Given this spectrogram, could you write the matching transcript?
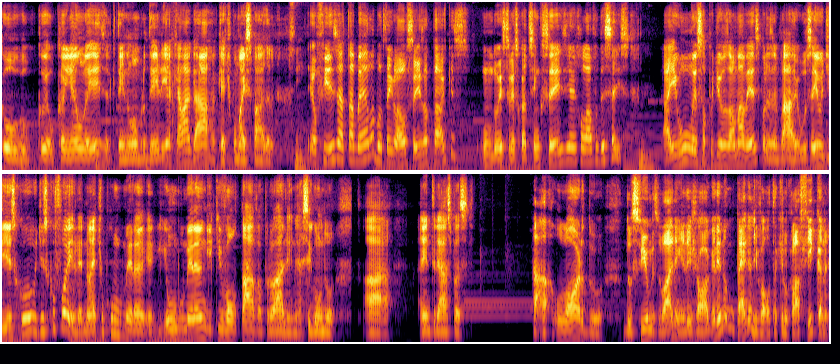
o, o canhão laser que tem no ombro dele e aquela garra, que é tipo uma espada, né? Sim. Eu fiz a tabela, botei lá os seis ataques. Um, dois, três, quatro, cinco, seis, e aí rolava o D6. Hum. Aí um eu só podia usar uma vez, por exemplo. Ah, eu usei o disco, o disco foi. Ele não é tipo um bumerangue, um bumerangue que voltava pro Alien, né? Segundo a, entre aspas, a- o lore do, dos filmes do Alien, ele joga, ele não pega de volta aquilo que ela fica, né?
